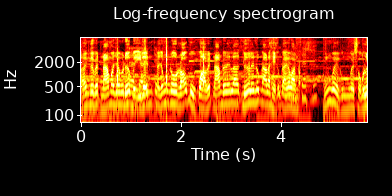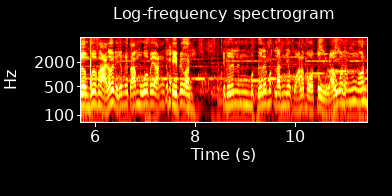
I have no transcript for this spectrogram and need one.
Đấy, người Việt Nam mà giờ mà đưa bị lên là giống đồ rau củ quả Việt Nam đưa lên là đưa lên lúc nào là hết lúc đấy các bạn. Những người cùng người số lượng vừa phải thôi để cho người ta mua về ăn cho kịp đấy còn chứ đưa lên một đưa lên một lần nhiều quá là bỏ tủ lâu quá nó không ngon.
